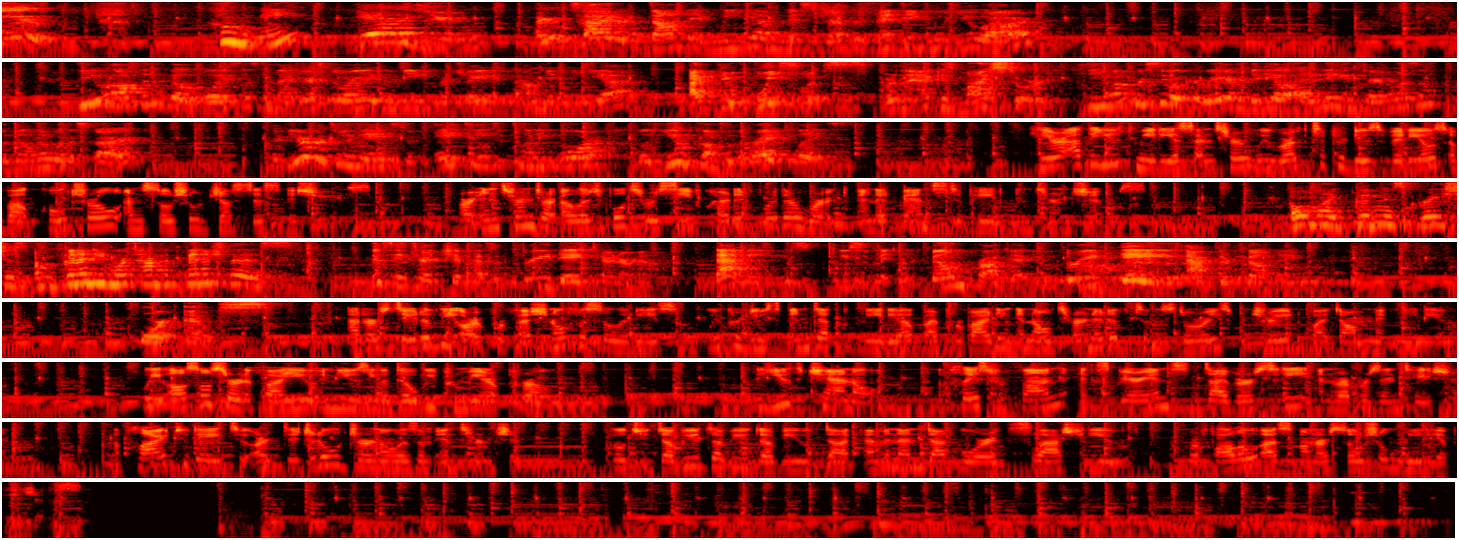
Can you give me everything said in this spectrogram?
Hey, you! Who, me? Yeah, you. Are you tired of dominant media misrepresenting who you are? Do you often feel voiceless and that your story isn't being portrayed in dominant media? I feel voiceless. Where the heck is my story? Do you want to pursue a career in video editing and journalism but don't know where to start? If you're between the ages of 18 to 24, well, you've come to the right place. Here at the Youth Media Center, we work to produce videos about cultural and social justice issues. Our interns are eligible to receive credit for their work and advance to paid internships. Oh my goodness gracious, I'm gonna need more time to finish this. This internship has a three-day turnaround. That means you submit your film project three days after filming. Or else. At our state of the art professional facilities, we produce in depth media by providing an alternative to the stories portrayed by dominant media. We also certify you in using Adobe Premiere Pro. The Youth Channel, a place for fun, experience, diversity, and representation. Apply today to our digital journalism internship. Go to www.mnn.org/youth or follow us on our social media pages.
